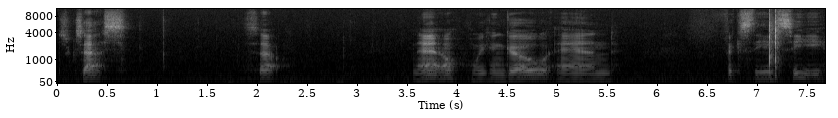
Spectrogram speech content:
Success. So, now we can go and fix the AC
